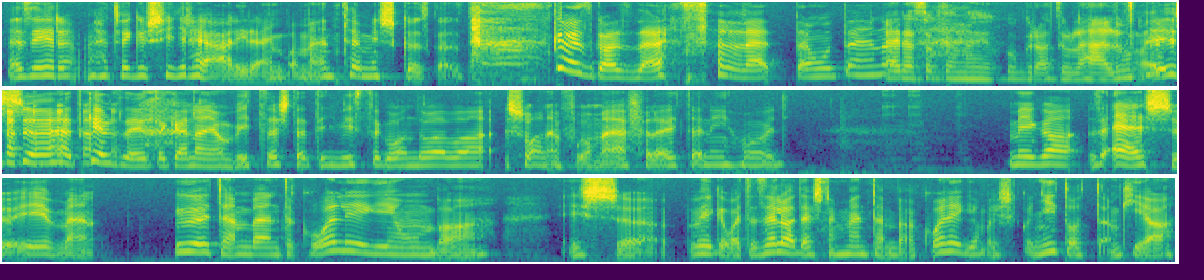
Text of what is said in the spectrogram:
ezért hát végül is így reál irányba mentem, és közgazda, közgazdász lettem utána. Erre szoktam nagyon gratulálunk. És hát képzeljétek el, nagyon vicces, tehát így visszagondolva soha nem fogom elfelejteni, hogy még az első évben ültem bent a kollégiumba, és vége volt az előadásnak, mentem be a kollégiumba, és akkor nyitottam ki a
